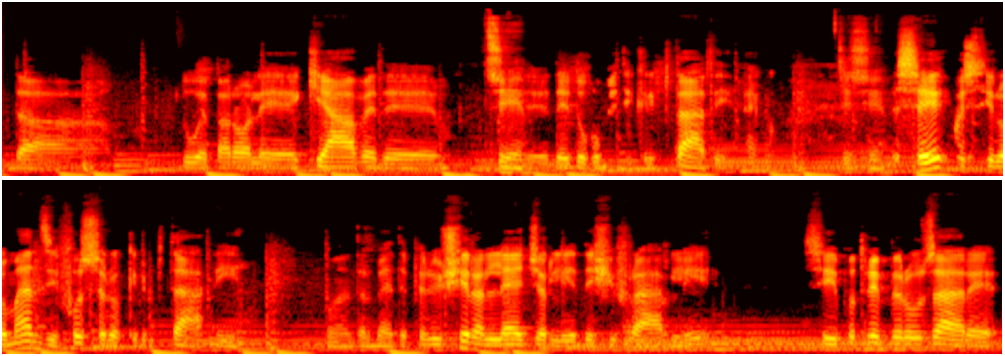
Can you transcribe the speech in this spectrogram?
da due parole chiave de, sì. de, dei documenti criptati. Ecco. Sì, sì. Se questi romanzi fossero criptati, fondamentalmente, per riuscire a leggerli e decifrarli, si potrebbero usare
